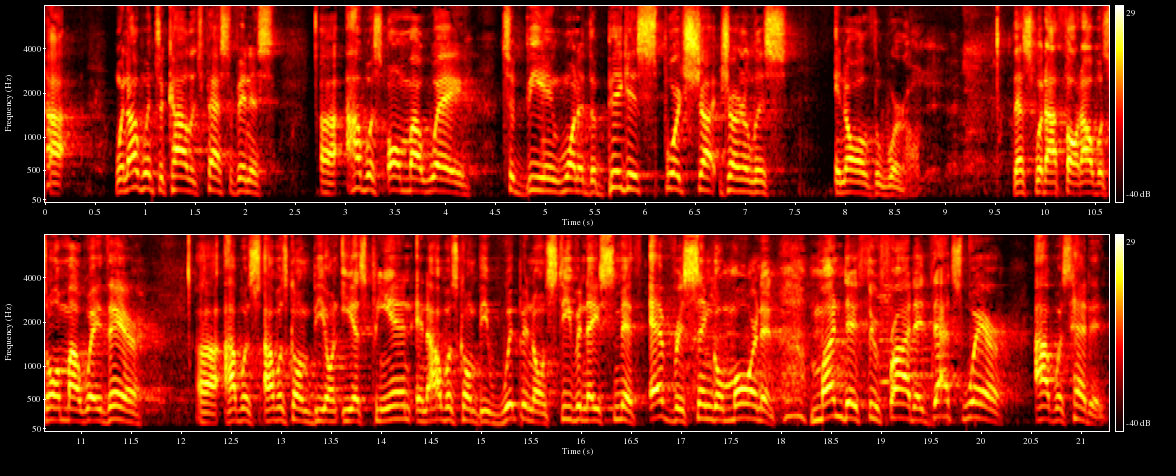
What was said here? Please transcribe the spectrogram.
Uh, when I went to college, Pastor Venice, uh, I was on my way to being one of the biggest sports shot journalists in all the world. That's what I thought. I was on my way there. Uh, I was I was going to be on ESPN and I was going to be whipping on Stephen A. Smith every single morning, Monday through Friday. That's where I was headed.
